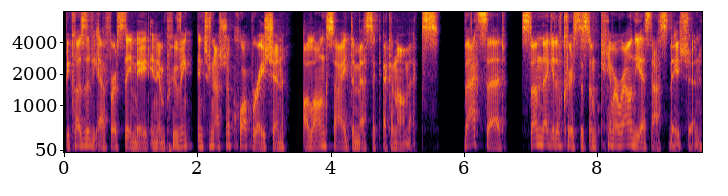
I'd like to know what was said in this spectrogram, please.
because of the efforts they made in improving international cooperation alongside domestic economics. That said, some negative criticism came around the assassination,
